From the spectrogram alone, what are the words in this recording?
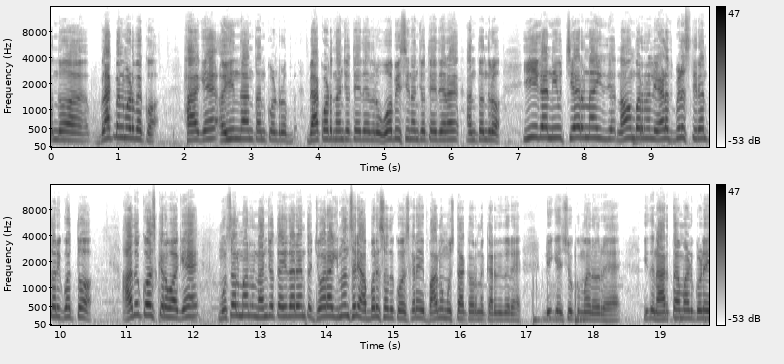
ಒಂದು ಬ್ಲ್ಯಾಕ್ ಮೇಲ್ ಮಾಡಬೇಕು. ಹಾಗೆ ಅಹಿಂದ ಅಂತ ಅಂದ್ಕೊಂಡ್ರು ಬ್ಯಾಕ್ವರ್ಡ್ ನನ್ನ ಜೊತೆ ಇದೆ ಅಂದರು ಒ ಬಿ ಸಿ ನನ್ನ ಜೊತೆ ಇದ್ದಾರೆ ಅಂತಂದರು. ಈಗ ನೀವು ಚೇರ್ನ ನವಂಬರ್ನಲ್ಲಿ ಎಳೆದು ಬೀಳಿಸ್ತೀರಿ ಅಂತವ್ರಿಗೆ ಗೊತ್ತು. ಅದಕ್ಕೋಸ್ಕರವಾಗಿ ಮುಸಲ್ಮಾನರು ನನ್ನ ಜೊತೆ ಇದ್ದಾರೆ ಅಂತ ಜೋರಾಗಿ ಇನ್ನೊಂದು ಸರಿ ಅಬ್ಬರಿಸೋದಕ್ಕೋಸ್ಕರ ಈ ಬಾನು ಮುಸ್ತಾಕ್ ಅವ್ರನ್ನ ಕರೆದಿದ್ದಾರೆ. ಡಿ ಕೆ ಶಿವಕುಮಾರ್ ಅವರೇ, ಇದನ್ನು ಅರ್ಥ ಮಾಡ್ಕೊಳ್ಳಿ.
